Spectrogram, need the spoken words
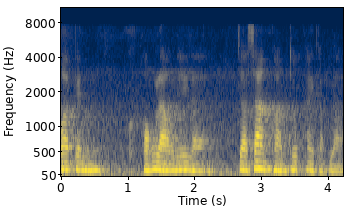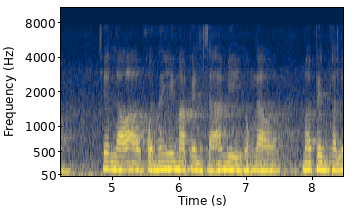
ว่าเป็นของเรานี่แหละ จะสร้างความทุกข์ให้กับเรา เช่นเราเอาคนนี้มาเป็นสามีของเรา มาเป็นภรร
